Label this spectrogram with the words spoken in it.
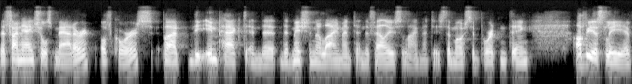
The financials matter, of course, but the impact and the, the mission alignment and the values alignment is the most important thing. Obviously, if,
